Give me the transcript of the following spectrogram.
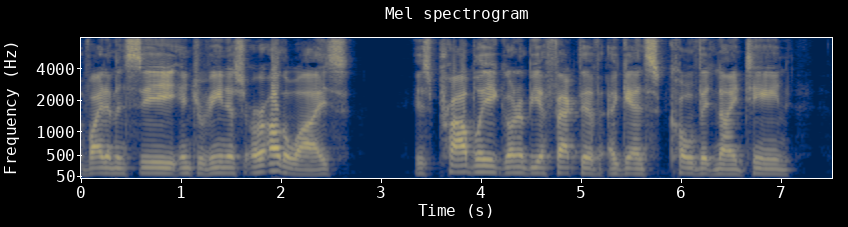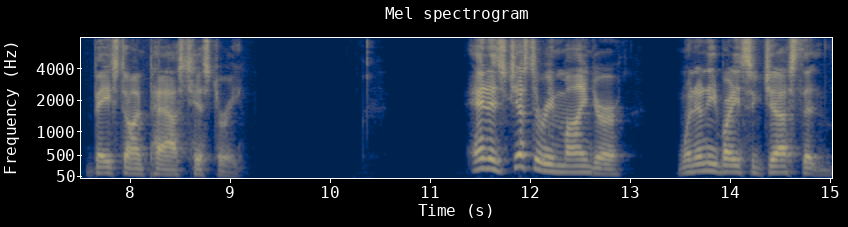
vitamin C, intravenous or otherwise, is probably going to be effective against COVID 19 based on past history. And it's just a reminder when anybody suggests that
